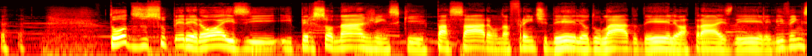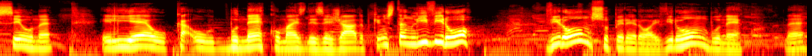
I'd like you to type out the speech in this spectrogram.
todos os super-heróis e, e, personagens que passaram na frente dele, ou do lado dele, ou atrás dele. Ele venceu, né? Ele é o, o boneco mais desejado, porque o Stan Lee virou virou um super-herói, virou um boneco, né?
